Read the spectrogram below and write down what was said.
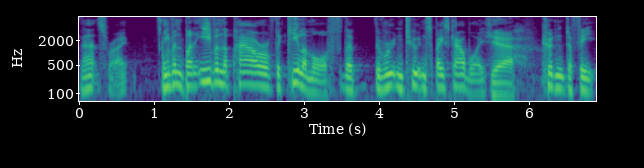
that's right. Even but even the power of the Kelermorph, the the root and toot and space cowboy, yeah, couldn't defeat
